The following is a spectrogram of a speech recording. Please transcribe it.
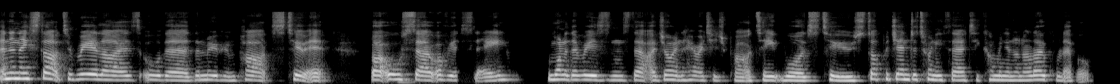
And then they start to realise all the the moving parts to it. But also, obviously, one of the reasons that I joined the Heritage Party was to stop Agenda 2030 coming in on a local level,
